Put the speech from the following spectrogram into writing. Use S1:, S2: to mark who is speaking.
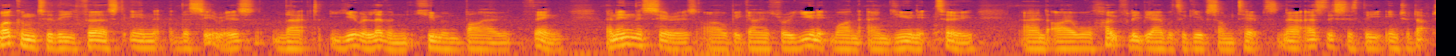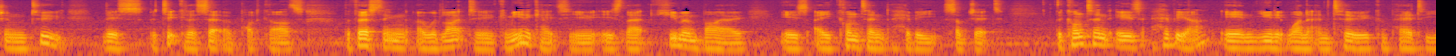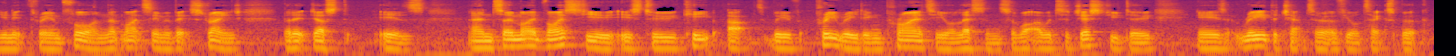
S1: Welcome to the first in the series, that Year 11 Human Bio thing. And in this series, I will be going through Unit 1 and Unit 2, and I will hopefully be able to give some tips. Now, as this is the introduction to this particular set of podcasts, the first thing I would like to communicate to you is that human bio is a content heavy subject. The content is heavier in Unit 1 and 2 compared to Unit 3 and 4, and that might seem a bit strange, but it just is. And so, my advice to you is to keep up with pre reading prior to your lesson. So, what I would suggest you do is read the chapter of your textbook.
